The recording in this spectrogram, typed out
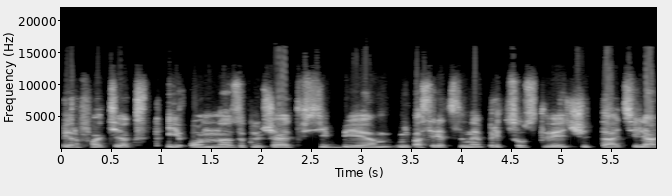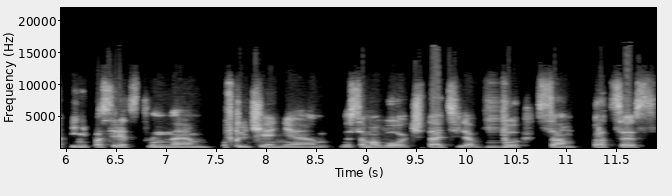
перфотекст, и он заключает в себе непосредственное присутствие читателя и непосредственное включение самого читателя в сам процесс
